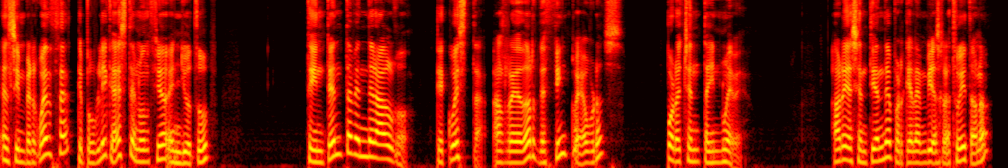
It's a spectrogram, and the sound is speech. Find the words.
El sinvergüenza que publica este anuncio en YouTube te intenta vender algo que cuesta alrededor de 5 euros por 89. Ahora ya se entiende por qué el envío es gratuito, ¿no?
